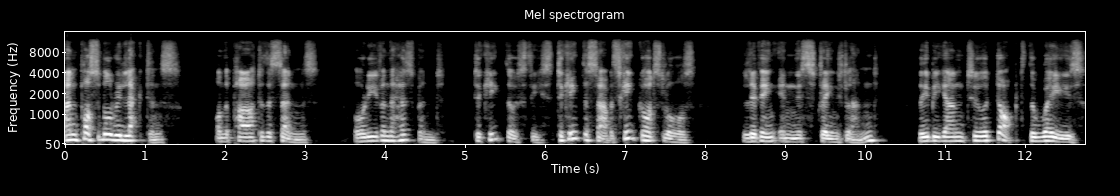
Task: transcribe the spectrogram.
And possible reluctance on the part of the sons or even the husband to keep those feasts, to keep the Sabbath, keep God's laws, living in this strange land, they began to adopt the ways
